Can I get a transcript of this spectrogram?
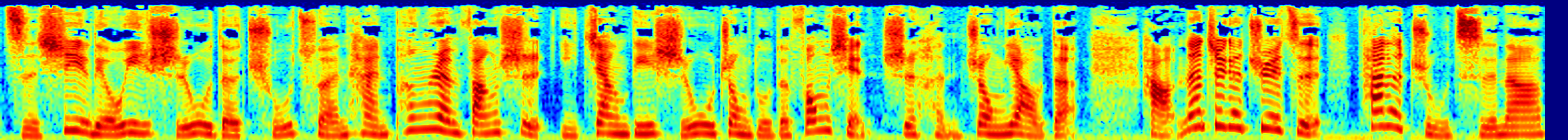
仔细留意食物的储存和烹饪方式，以降低食物中毒的风险是很重要的。好，那这个句子它的主词呢，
